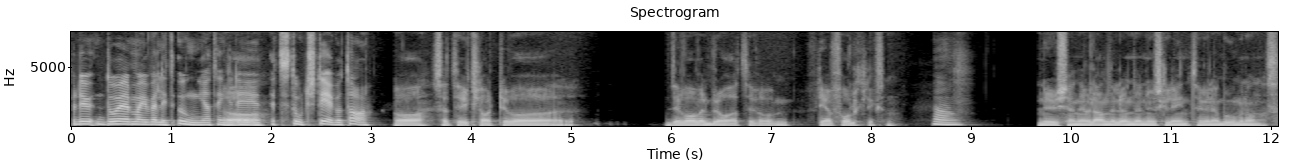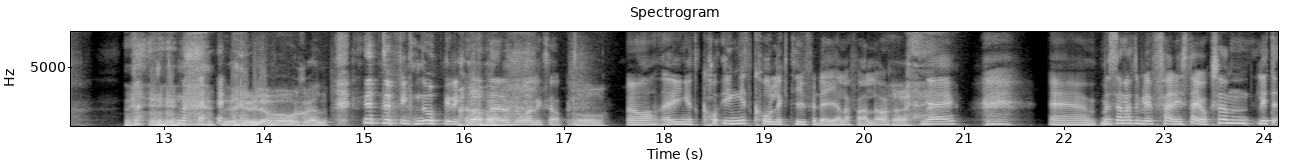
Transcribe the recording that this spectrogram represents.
för det, då är man ju väldigt ung. Jag tänker Ja. det är ett stort steg att ta. Ja, så det är klart, det var, det var väl bra att det var fler folk. Liksom. Ja. Nu känner jag väl annorlunda, nu skulle jag inte vilja bo med någon. Alltså. nu vill jag bara vara själv. Du fick nog redan där och då. Liksom. Ja, Ja, det är inget, inget kollektiv för dig i alla fall. Då. Nej. Nej. Eh, men sen att det blev Färjestad är också en lite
